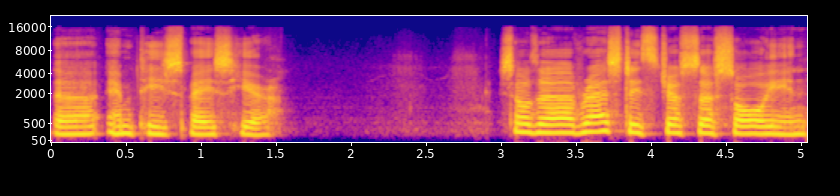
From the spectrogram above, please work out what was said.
the empty space here. So the rest is just a sewing.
